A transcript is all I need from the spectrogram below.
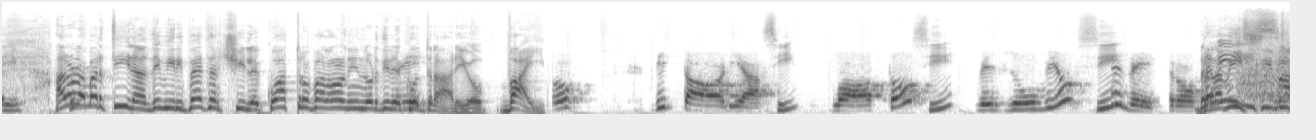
infatti. Allora Martina, devi ripeterci le quattro parole in ordine Sì. contrario. Vai. Oh, Vittoria, Sì. Vuoto, Sì. Vesuvio Sì. e vetro. Bravissima!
